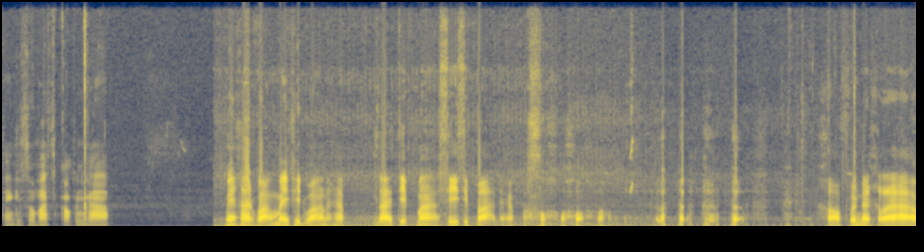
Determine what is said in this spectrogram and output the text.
thank you so much ขอบคุณครับ ไม่คาดหวังไม่ผิดหวังนะครับ ได้ติปมา 40 บาทนะครับโอ้โหขอบคุณนะครับ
